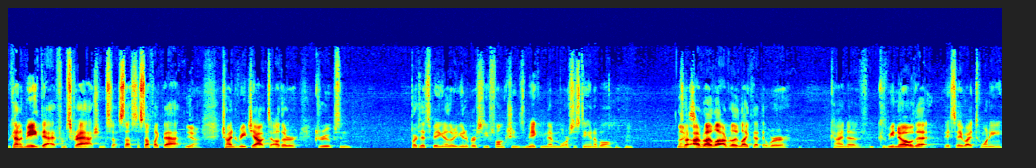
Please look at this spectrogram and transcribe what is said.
We kind of made that from scratch and stuff, stuff, stuff like that. Yeah. Trying to reach out to other groups and participating in other university functions, making them more sustainable. Mhm. Nice. So I, really, I really like that that we're kind of because we know that they say by 20,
